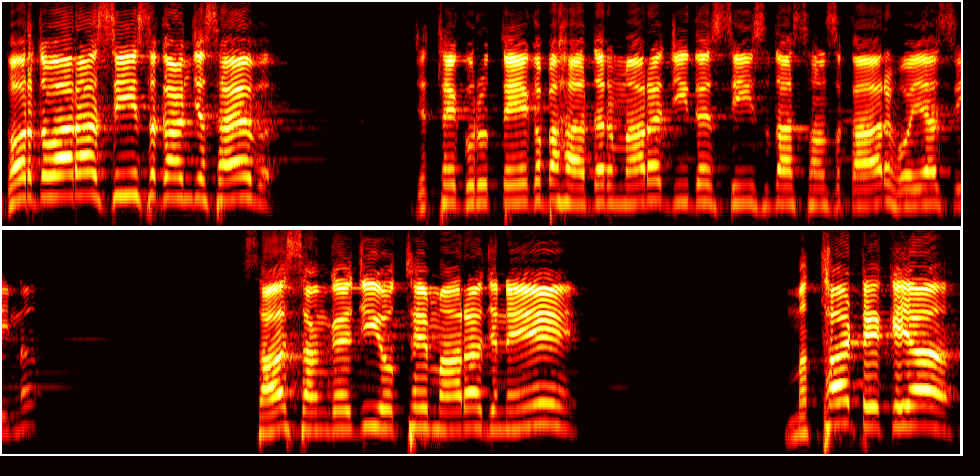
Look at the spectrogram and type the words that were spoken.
ਗੁਰਦੁਆਰਾ ਸੀਸਗੰਜ ਸਾਹਿਬ, ਜਿੱਥੇ ਗੁਰੂ ਤੇਗ ਬਹਾਦਰ ਮਹਾਰਾਜ ਜੀ ਦੇ ਸੀਸ ਦਾ ਸੰਸਕਾਰ ਹੋਇਆ ਸੀ ਨਾ। ਸਾਧ ਸੰਗਤ ਜੀ, ਉੱਥੇ ਮਹਾਰਾਜ ਨੇ ਮੱਥਾ ਟੇਕਿਆ।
